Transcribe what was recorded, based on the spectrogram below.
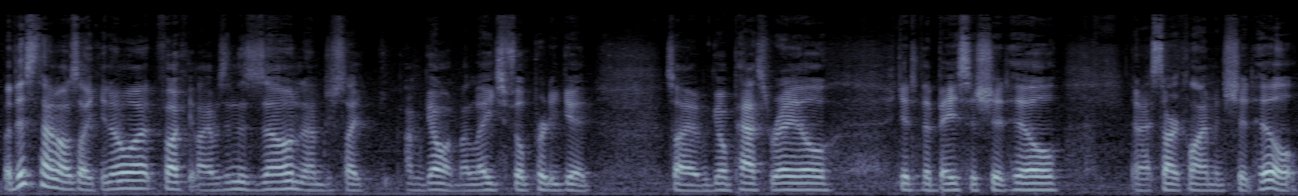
But this time I was like, you know what? Fuck it. I was in this zone and I'm just like, I'm going. My legs feel pretty good. So I would go past rail, get to the base of Shit Hill, and I start climbing Shit Hill.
